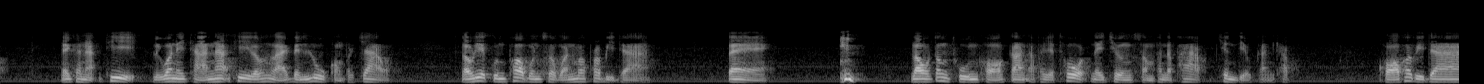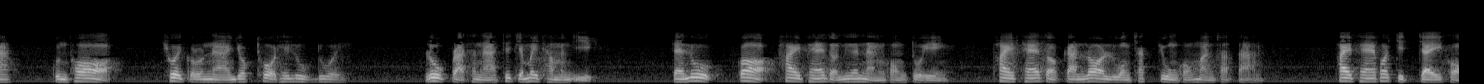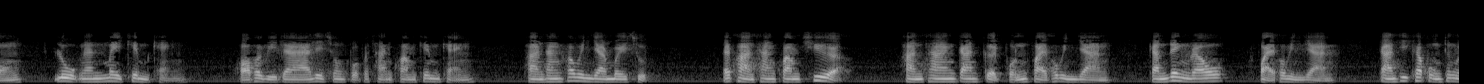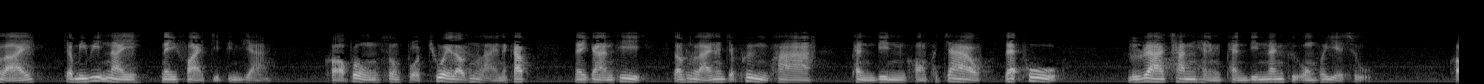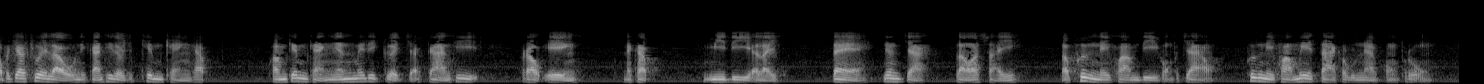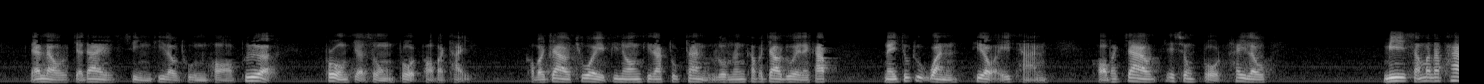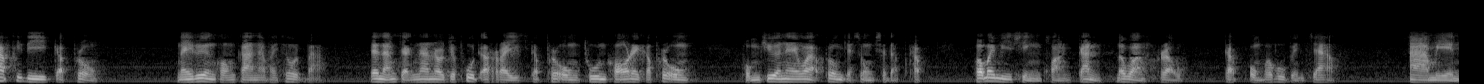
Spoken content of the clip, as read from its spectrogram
ในขณะที่หรือว่าในฐานะที่เราทั้งหลายเป็นลูกของพระเจ้า เราเรียกคุณพ่อบนสวรรค์ว่าพระบิดา แต่เราต้องทูลขอการอภัยโทษในเชิงสัมพันธภาพเช่นเดียวกันครับ ขอพระบิดา คุณพ่อช่วยกรุณายกโทษให้ลูกด้วย ลูกปรารถนาที่จะไม่ทำมันอีก แต่ลูกก็พ่ายแพ้ต่อเนื้อหนังของตัวเองพ่ายแพ้ต่อการล่อลวงชักจูงของมันซาตานพ่ายแพ้เพราะจิตใจของลูกนั้นไม่เข้มแข็ง ขอพระบิดาได้ทรงโปรดประทานความเข้มแข็ง ผ่านทางพระวิญญาณบริสุทธิ์ และผ่านทางความเชื่อ ผ่านทางการเกิดผลฝ่ายพระวิญญาณ การเร่งเร้าฝ่ายพระวิญญาณ การที่ข้าพงทั้งหลายจะมีวินัยในฝ่ายจิตวิญญาณ ขอพระองค์ทรงโปรดช่วยเราทั้งหลายนะครับ ในการที่เราทั้งหลายนั้นจะพึ่งพาแผ่นดินของพระเจ้า และผู้หรือราชันแห่งแผ่นดินนั้นคือองค์พระเยซู ขอพระเจ้าช่วยเราในการที่เราจะเข้มแข็งครับ ความเข้มแข็งนั้นไม่ได้เกิดจากการที่เราเองนะครับ มีดีอะไร แต่เนื่องจากเราอาศัยเราพึ่งในความดีของพระเจ้า พึ่งในความเมตตากรุณาของพระองค์และเราจะได้สิ่งที่เราทูลขอเพื่อ พระองค์จะทรงโปรดพอพระทัยขอพระเจ้าช่วยพี่น้องที่รักทุกท่านรวมทั้งข้าพเจ้าด้วยนะครับ ในทุกๆวันที่เราอธิษฐาน ขอพระเจ้าได้ทรงโปรดให้เรามีสมรรถภาพที่ดีกับพระองค์ในเรื่องของการอภัยโทษบาปและหลังจากนั้นเราจะพูดอะไรกับพระองค์ทูลขออะไรกับพระองค์ ผมเชื่อแน่ว่าพระองค์จะทรงสดับครับ เพราะไม่มีสิ่งขวางกั้นระหว่างเรากับองค์พระผู้เป็นเจ้า อาเมน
